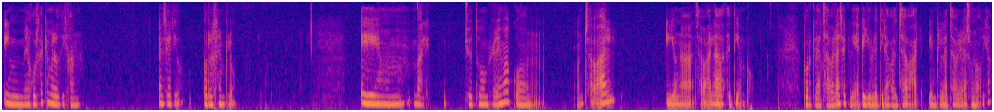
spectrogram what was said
Y me gusta que me lo digan. En serio, por ejemplo. Em, vale, yo tuve un problema con un chaval y una chavala hace tiempo. Porque la chavala se creía que yo le tiraba al chaval y en plan la chavala era su novia.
